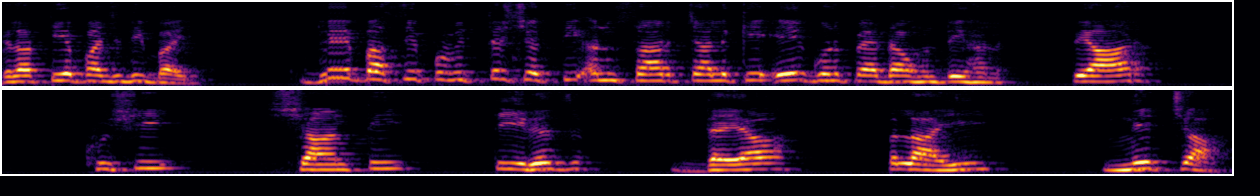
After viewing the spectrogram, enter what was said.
ਗਲਾਤੀਆ 5 ਦੀ 22 ਦੂਜੇ ਪਾਸੇ ਪਵਿੱਤਰ ਸ਼ਕਤੀ ਅਨੁਸਾਰ ਚੱਲ ਕੇ ਇਹ ਗੁਣ ਪੈਦਾ ਹੁੰਦੇ ਹਨ। ਪਿਆਰ, ਖੁਸ਼ੀ, ਸ਼ਾਂਤੀ, ਧੀਰਜ, ਦਇਆ, ਭਲਾਈ, ਨਿਚਾ,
